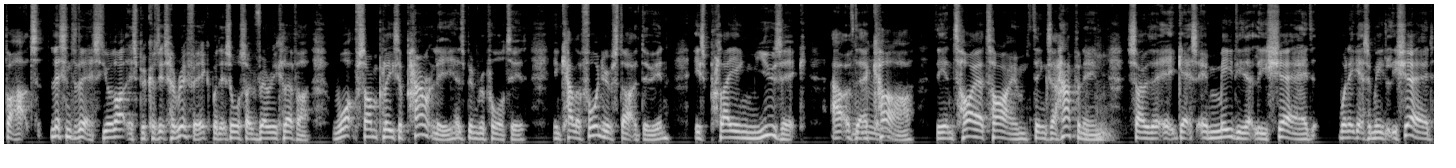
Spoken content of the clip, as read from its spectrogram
but listen to this. You'll like this because it's horrific, but it's also very clever. What some police apparently has been reported in California have started doing is playing music out of their car the entire time things are happening so that it gets immediately shared when it gets immediately shared,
